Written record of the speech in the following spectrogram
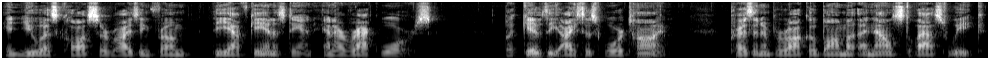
in U.S. costs arising from the Afghanistan and Iraq wars. But give the ISIS war time. President Barack Obama announced last week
